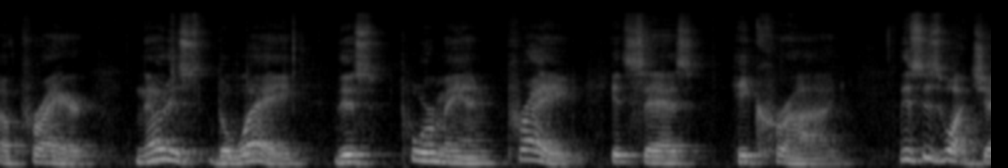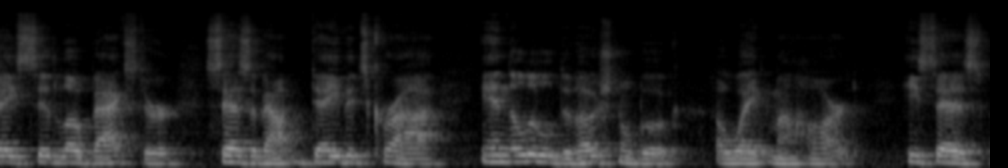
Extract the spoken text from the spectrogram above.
of prayer. Notice the way this poor man prayed. It says he cried. This is what J. Sidlow Baxter says about David's cry in the little devotional book, Awake My Heart. He says,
